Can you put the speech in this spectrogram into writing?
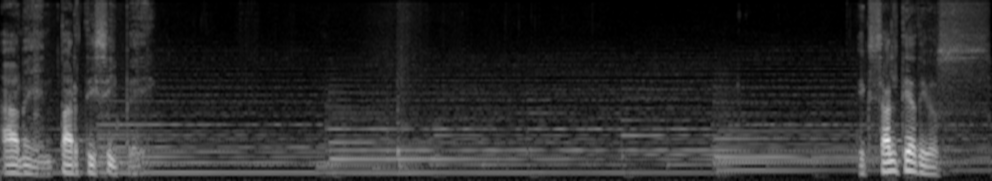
Amén. Participe. Exalte a Dios.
